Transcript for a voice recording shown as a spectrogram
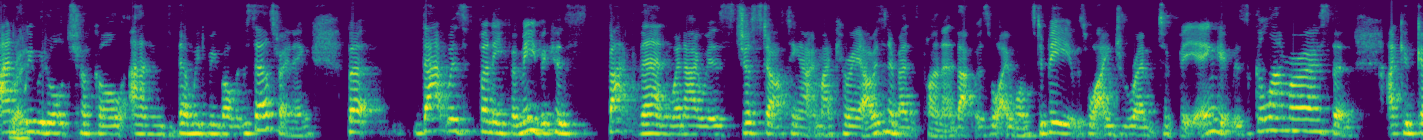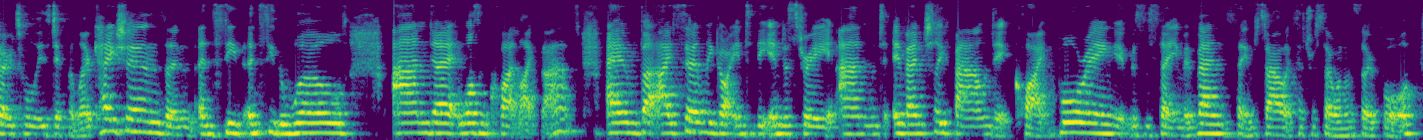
and right. we would all chuckle and then we'd move on with the sales training. But that was funny for me because back then when I was just starting out in my career, I was an events planner. That was what I wanted to be. It was what I dreamt of being. It was glamorous and I could go to all these different locations and, and see and see the world. And uh, it wasn't quite like that. Um, but I certainly got into the industry and eventually found it quite boring. It was the same event, same style, etc., so on and so forth.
